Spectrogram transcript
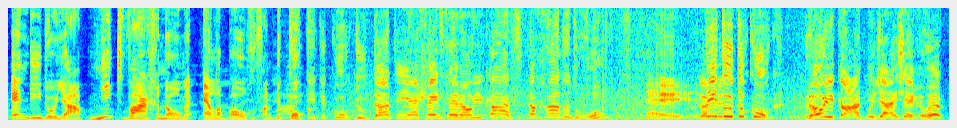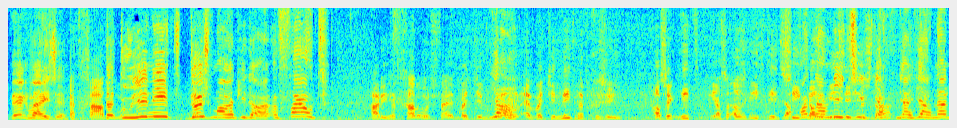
En die door Jaap niet waargenomen elleboog van de kok. Die de kok doet dat en jij geeft geen rode kaart. Daar gaat het toch om? Nee, Dit doet de kok. Rode kaart moet jij zeggen. Hup, wegwezen. Het gaat Dat om- doe je niet. Dus maak je daar een fout. Harry, het gaat om het feit wat je Ja. wel en wat je niet hebt gezien. Als ik, niet, als, als ik iets niet Ja, zie, kan nou ik niet niet ziet. Ja, ja, ja, nou,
